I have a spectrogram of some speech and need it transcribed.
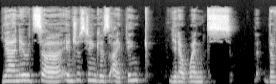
Yeah, and it was uh, interesting because I think you know when the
